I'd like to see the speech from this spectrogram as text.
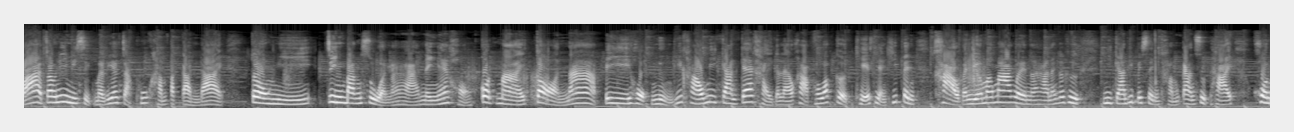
ว่าเจ้าหนี้มีสิทธิ์มาเรียกจากผู้ค้ำประกันได้ ตรงนี้จริงบางส่วนนะคะ ในแง่ของกฎหมายก่อนหน้าปี 61 ที่เขามีการแก้ไขกันแล้วค่ะ เพราะว่าเกิดเคสอย่างที่เป็นข่าวกันเยอะมากๆเลยนะคะ นั่นก็คือมีการที่ไปเซ็นค้ำการสุดท้าย คน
